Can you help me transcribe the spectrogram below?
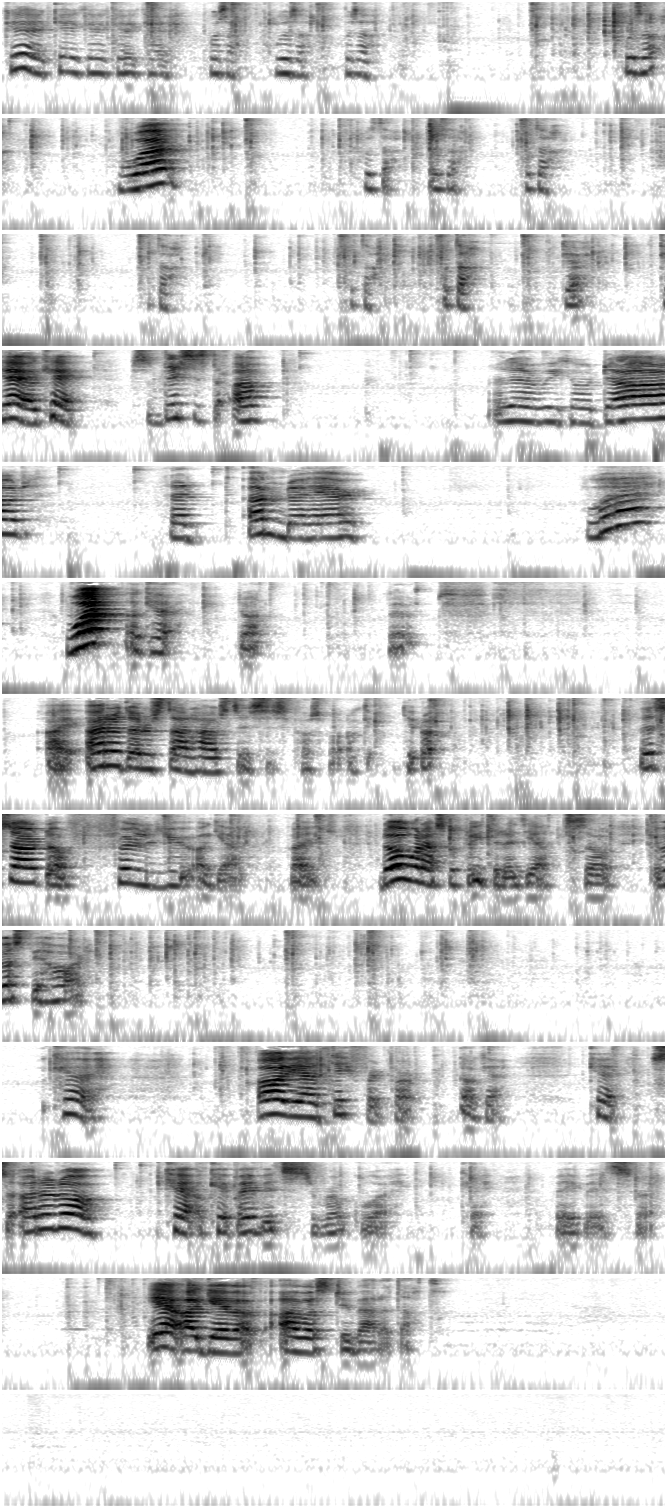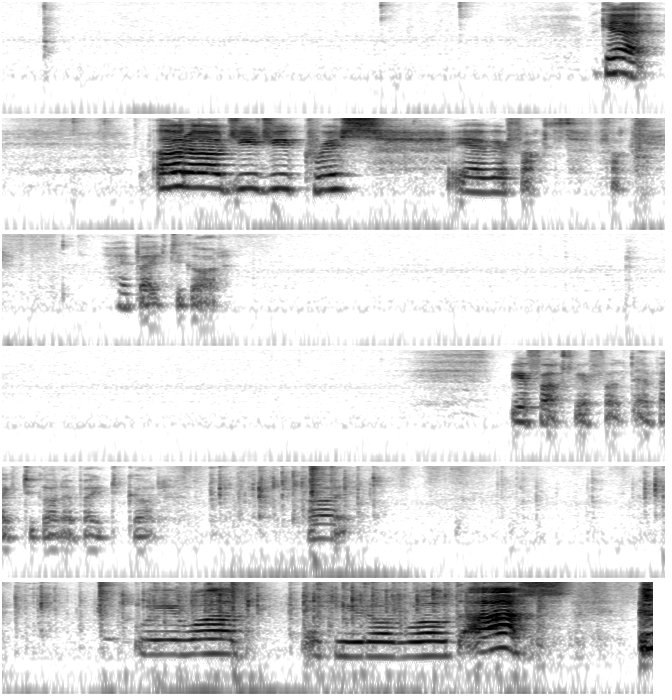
Okay, okay, okay, okay, okay. What's that? What's that? What's that? What's that? What? What's that? What's that? What's that? What the? What the? What the? Okay. Okay, okay. So this is the up. And then we go down. And under here. What? What? Okay. Not. not. I I don't understand how this is possible. Okay, you know. Let's start off full you again. Like no one has completed it yet, so it must be hard. Okay. Oh yeah, different part. Okay. Okay. So I don't know. Okay, okay, maybe it's the wrong way. Okay. Maybe it's not. Yeah, I gave up. I was too bad at that. Okay. Oh no, GG, Chris. Yeah, we're fucked. Fuck. I beg to God. We're fucked, we're fucked. I beg to God, I beg to God. Alright. We won if you don't vote us.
